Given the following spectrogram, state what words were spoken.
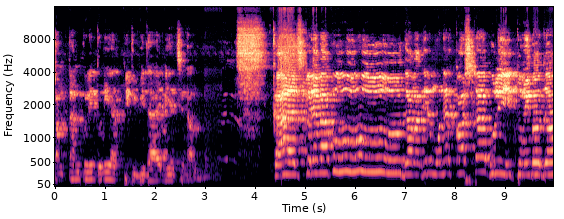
সন্তানগুলি দুনিয়ার থেকে বিদায় নিয়েছেন আল্লাহ। কাজ করে বাবু আমাদের মনের কষ্টগুলি তুমি বোঝো।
